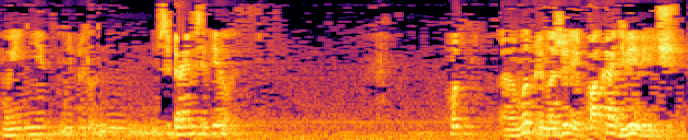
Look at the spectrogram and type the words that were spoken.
мы не, не, не собираемся делать. Вот э, мы предложили пока две вещи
